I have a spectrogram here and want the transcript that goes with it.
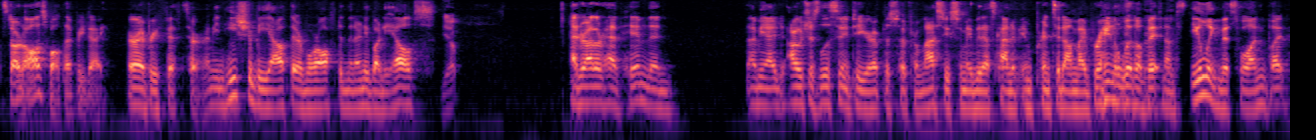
start Oswalt every day or every fifth turn. I mean, he should be out there more often than anybody else. Yep. I'd rather have him than. I mean, I, I was just listening to your episode from last week, so maybe that's kind of imprinted on my brain a little bit, and I'm stealing this one. But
